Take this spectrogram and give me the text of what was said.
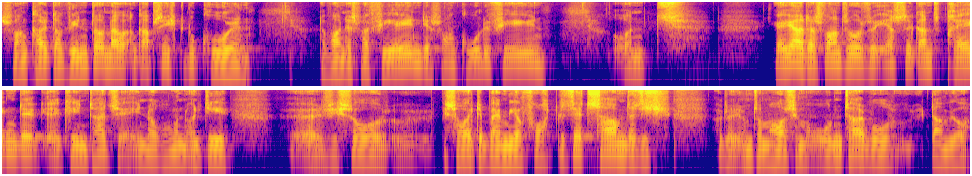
Es war ein kalter Winter und da gab es nicht genug Kohlen. Da waren erstmal Ferien, das waren Kohleferien. Und ja, ja, das waren so, so erste ganz prägende äh, Kindheitserinnerungen und die äh, sich so äh, bis heute bei mir fortgesetzt haben, dass ich also in unserem Haus im Odental, wo da haben wir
